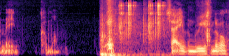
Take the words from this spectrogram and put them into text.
I mean, come on. Is that even reasonable?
